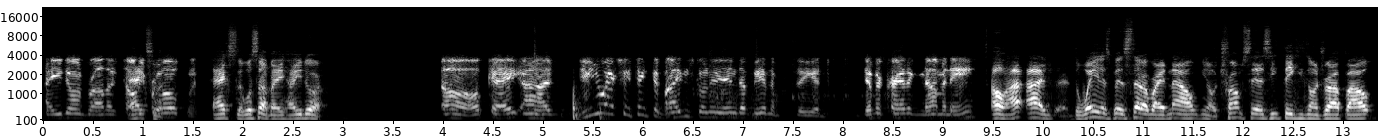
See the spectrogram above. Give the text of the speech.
How you doing, brother? Tony Excellent. from Oakland. Excellent. What's up, A? How you doing? Oh, okay. Uh, do you actually think that Biden's going to end up being the, the Democratic nominee? Oh, I, I the way it's been set up right now, you know, Trump says he thinks he's going to drop out,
